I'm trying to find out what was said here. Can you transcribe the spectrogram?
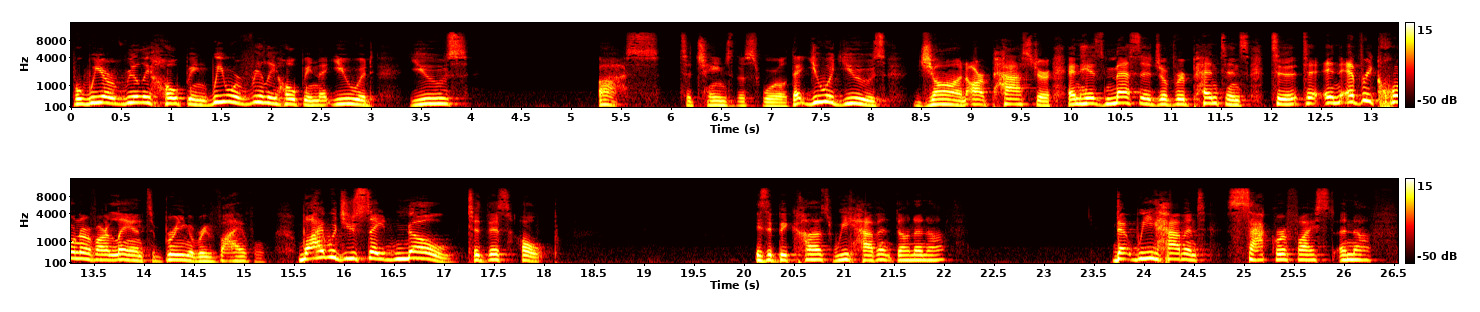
But we are really hoping, we were really hoping that you would use us to change this world. That you would use John, our pastor, and his message of repentance to, to, in every corner of our land to bring a revival. Why would you say no to this hope? Is it because we haven't done enough? That we haven't sacrificed enough?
